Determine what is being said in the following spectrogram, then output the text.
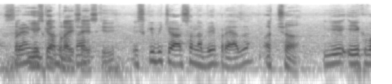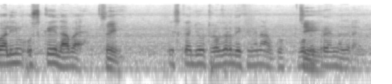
ये इसका क्या प्राइस है। इसकी? जी इसकी भी चार सौ नब्बे प्राइस है। अच्छा। ये एक वाली उसके अलावा है। सही। इसका जो ट्रगर देखेंगे ना आपको वो भी प्रेम नज़र आएगा।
